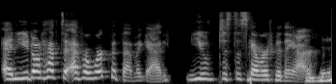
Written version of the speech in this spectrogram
and you don't have to ever work with them again. You've just discovered who they are. Mm-hmm.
